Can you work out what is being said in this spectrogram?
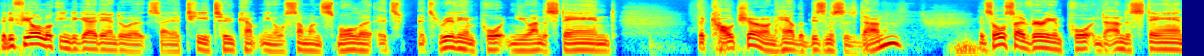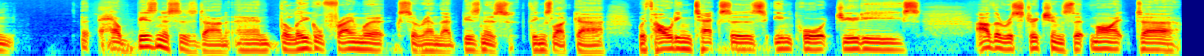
But if you're looking to go down to a say a tier two company or someone smaller, it's it's really important you understand the culture on how the business is done. It's also very important to understand uh, how business is done and the legal frameworks around that business, things like uh, withholding taxes, import duties, other restrictions that might uh,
